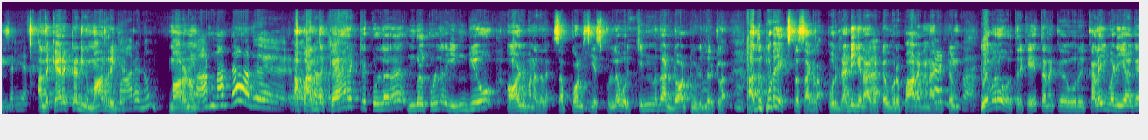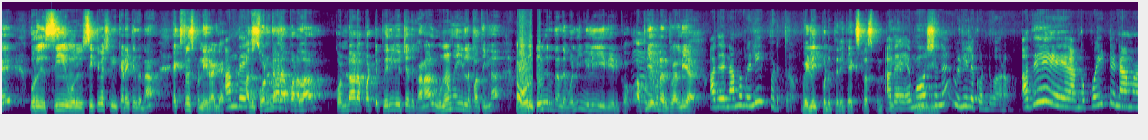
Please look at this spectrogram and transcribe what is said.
சரியா? அந்த கேரக்டரை நீங்கள் மாறுறீங்க. மாறணும். மாறணும். மாறினா தான் அது அப்ப அந்த கேரக்டருக்குள்ளர உங்களுக்குள்ள எங்கேயோ ஆழ் மனதில் சப்கான்சியஸ்க்குள்ள ஒரு சின்னதா டாட் விழுந்திருக்கலாம். அது கூட எக்ஸ்பிரஸ் ஆகலாம். ஒரு நடிகனாகட்டும் ஒரு பாடகனாகட்டும். எவரோ ஒருத்தருக்கு தனக்கு ஒரு கலை வழியாக ஒரு சி ஒரு சுச்சுவேஷன் கிடைக்குதுன்னா எக்ஸ்பிரஸ் பண்ணிடுறாங்க. அது கொண்டாடப்படலாம் கொண்டாடப்பட்டு பெரிய வச்சதுக்கு. ஆனால் உண்மையில் பார்த்தீங்கன்னா அவருக்குள்ள இருந்த அந்த வழி வெளியேறி இருக்கும். அப்படியே கூட இருக்கலாம் இல்லையா? அதை நம்ம வெளிப்படுத்துகிறோம் வெளிப்படுத்துறீங்க எக்ஸ்பிரஸ் பண்ணுறீங்க அதை எமோஷனை வெளியில் கொண்டு வரோம். அதே அங்கே போயிட்டு நாம்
